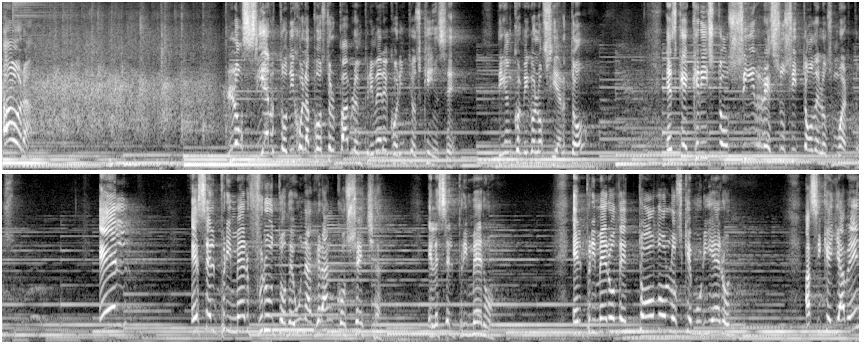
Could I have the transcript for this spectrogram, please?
Ahora, lo cierto, dijo el apóstol Pablo en 1 Corintios 15, digan conmigo lo cierto, es que Cristo sí resucitó de los muertos. Es el primer fruto de una gran cosecha. Él es el primero. El primero de todos los que murieron. Así que ya ven,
